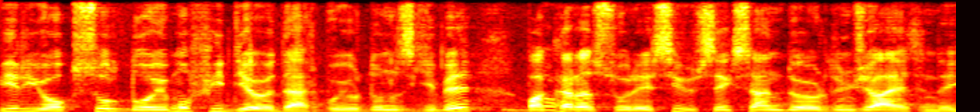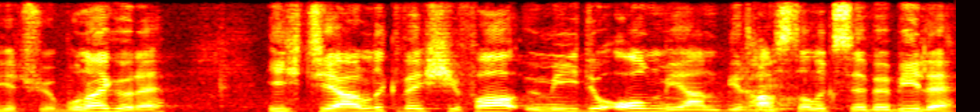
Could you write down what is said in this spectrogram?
bir yoksul doyumu fidye öder buyurduğunuz gibi Bakara suresi 184. ayetinde geçiyor. Buna göre ihtiyarlık ve şifa ümidi olmayan bir hastalık sebebiyle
